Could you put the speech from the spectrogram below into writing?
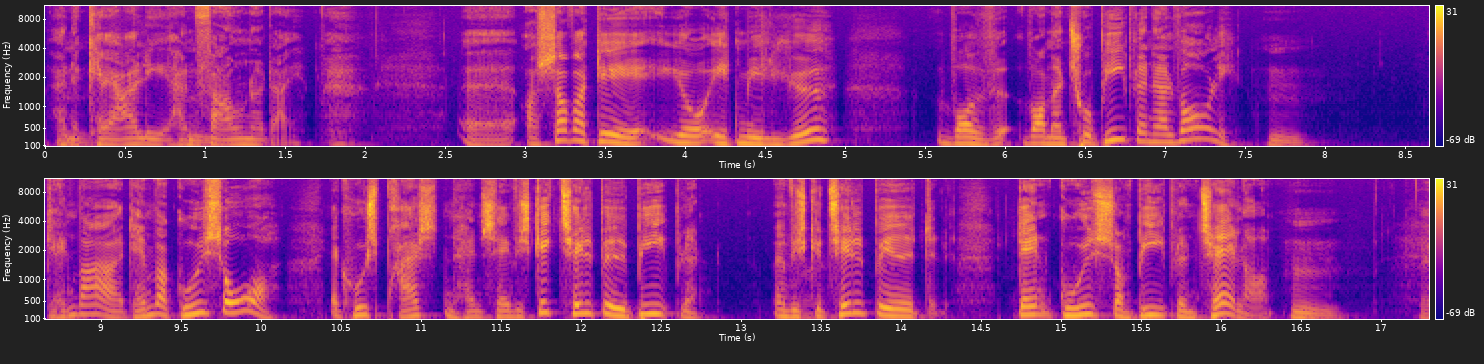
Han er mm. kærlig. Han mm. favner dig. Uh, og så var det jo et miljø, hvor, hvor man tog Bibelen alvorligt. Mm. Den var, den var Guds ord. Jeg kan huske præsten, han sagde, vi skal ikke tilbede Bibelen men vi skal tilbede den Gud, som Bibelen taler om. Hmm. Ja.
